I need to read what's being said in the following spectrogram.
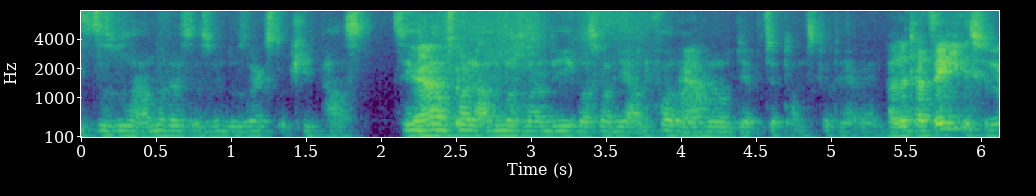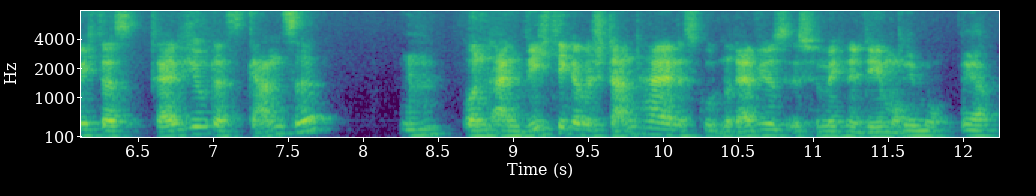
ist das was anderes, als wenn du sagst, okay, passt. Sehen wir uns mal an, was waren die, was waren die Anforderungen ja. und die Akzeptanzkriterien. Also tatsächlich ist für mich das Review das Ganze mhm. und ein wichtiger Bestandteil eines guten Reviews ist für mich eine Demo. Demo ja.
